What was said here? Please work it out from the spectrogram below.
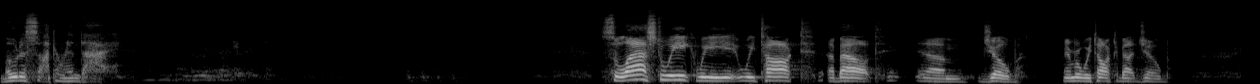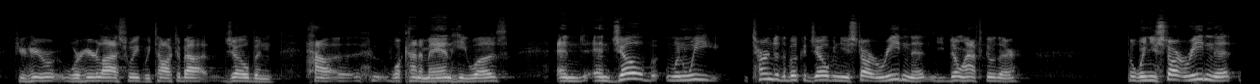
Modus operandi. So last week we, we talked about um, Job. Remember we talked about Job. If you're here, we're here last week. We talked about Job and how what kind of man he was. And and Job, when we turn to the book of Job and you start reading it, you don't have to go there. But when you start reading it,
